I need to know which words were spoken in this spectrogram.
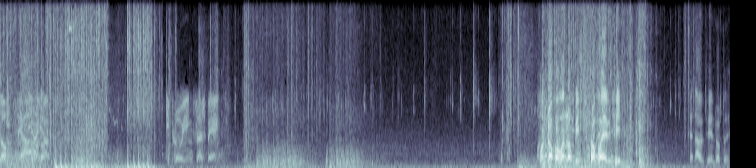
Doch, ja. Ja. Deploying flashbang. One dropper, one long beat. Dropper AVP. Der hat AWP im Drop, ey.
